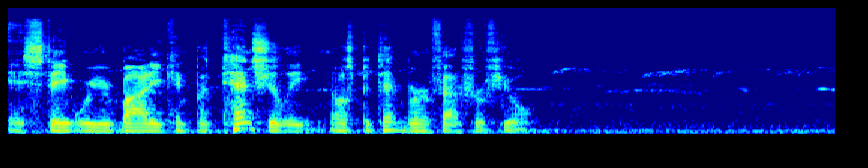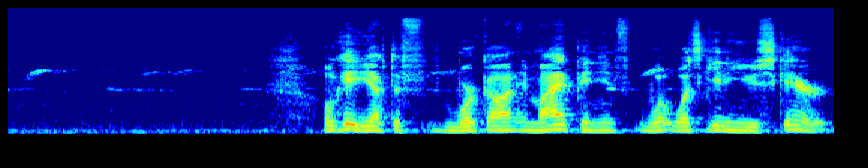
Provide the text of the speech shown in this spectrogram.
a state where your body can potentially most potent burn fat for fuel. Okay, you have to work on, in my opinion, what, what's getting you scared,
